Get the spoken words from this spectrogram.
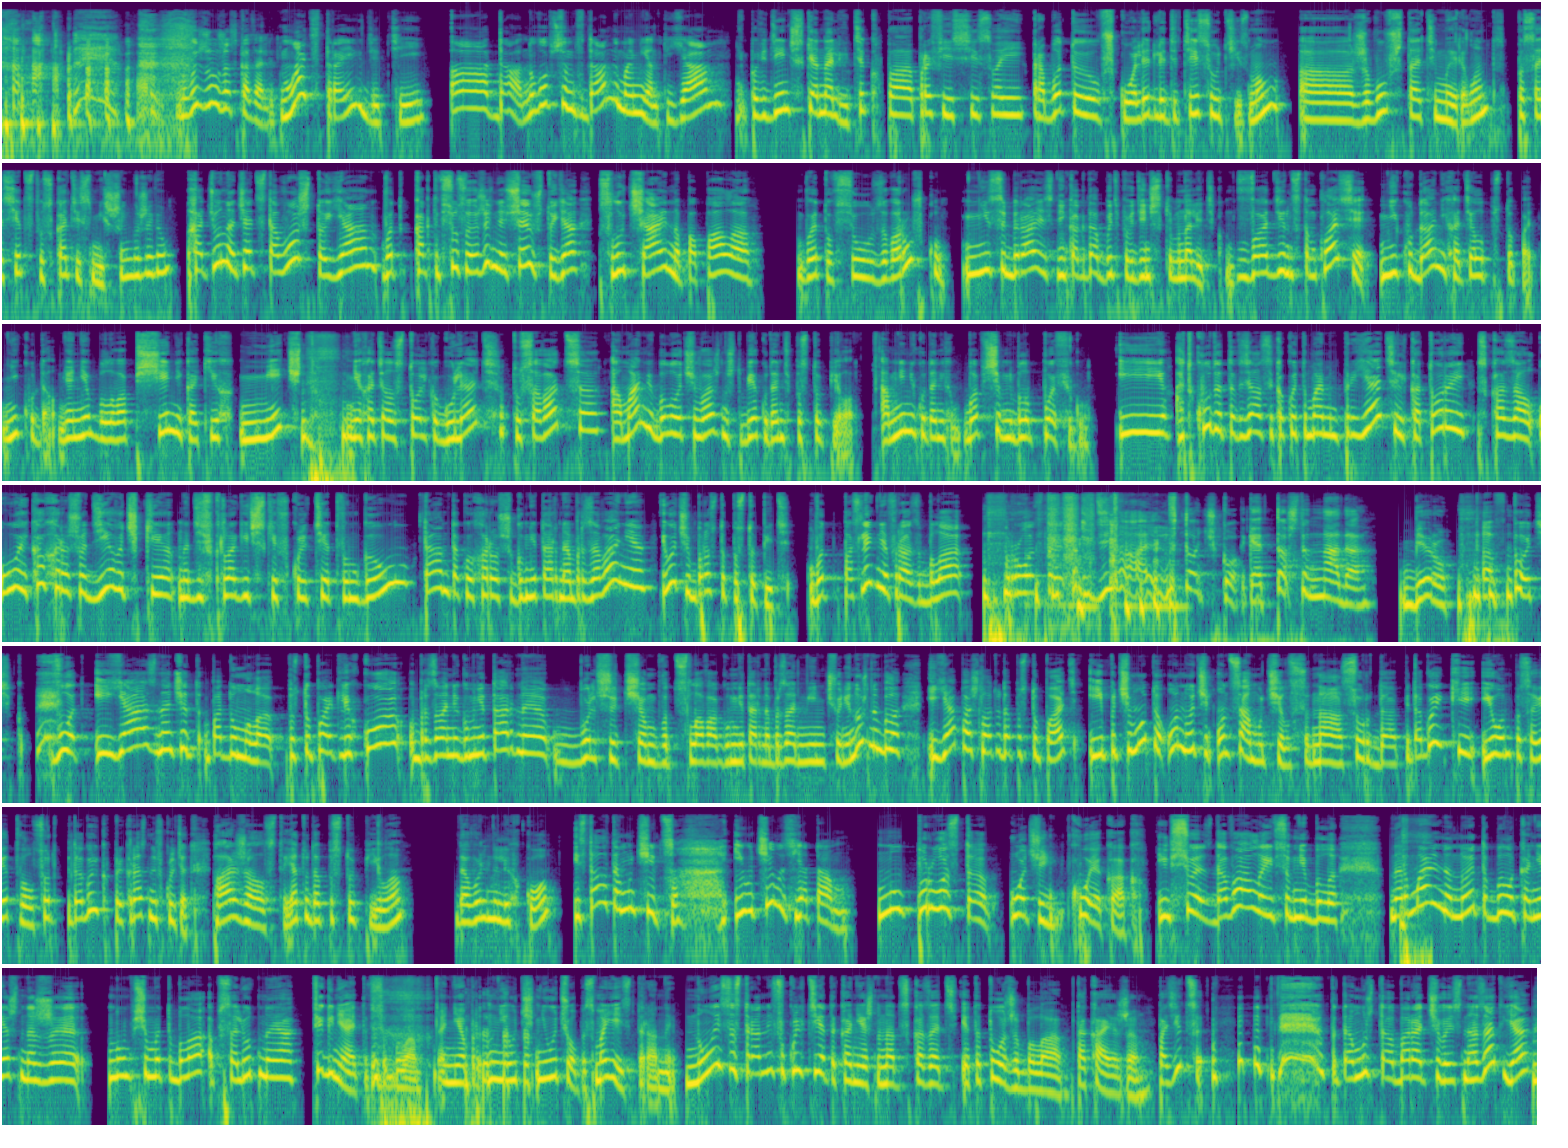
Ну вы же уже сказали, мать троих детей. А, да, ну, в общем, в данный момент я поведенческий аналитик по профессии своей. Работаю в школе для детей с аутизмом. А, живу в штате Мэриленд. По соседству с Катей с Мишей мы живем. Хочу начать с того, что я вот как-то всю свою жизнь ощущаю, что я случайно попала в эту всю заварушку, не собираясь никогда быть поведенческим аналитиком. В одиннадцатом классе никуда не хотела поступать. Никуда. У меня не было вообще никаких мечт. Мне хотелось только гулять, тусоваться. А маме было очень важно, чтобы я куда-нибудь поступила. А мне никуда не... Вообще мне было пофигу. И откуда-то взялся какой-то мамин приятель, который сказал, ой, как хорошо девочки на дефектологический факультет в МГУ, там такое хорошее гуманитарное образование, и очень просто поступить. Вот последняя фраза была просто идеальна. В точку. Такая, то, что надо. Беру. Да, в точку. Вот, и я, значит, подумала, поступать легко, образование гуманитарное, больше, чем вот слова гуманитарное образование, мне ничего не нужно было, и я пошла туда поступать, и почему-то он очень, он сам учился на сурдопедагогике, и он посоветовал сурдопедагогика, прекрасный факультет. Пожалуйста, я туда поступила, довольно легко. И стала там учиться. И училась я там ну, просто очень кое-как. И все я сдавала, и все мне было нормально, но это было, конечно же, ну, в общем, это была абсолютная фигня это все была, а не, не, уч, не учеба с моей стороны. Ну и со стороны факультета, конечно, надо сказать, это тоже была такая же позиция. Потому что, оборачиваясь назад, я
